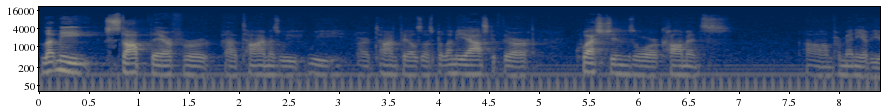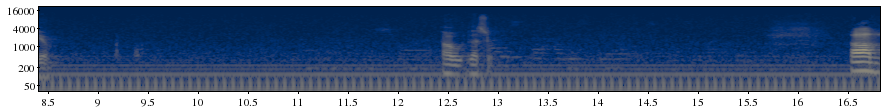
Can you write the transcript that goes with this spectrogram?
let me stop there for uh, time as we, we our time fails us, but let me ask if there are questions or comments um, from any of you. Oh, that's. Um,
